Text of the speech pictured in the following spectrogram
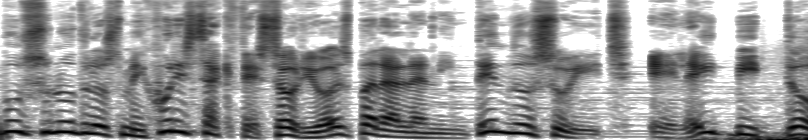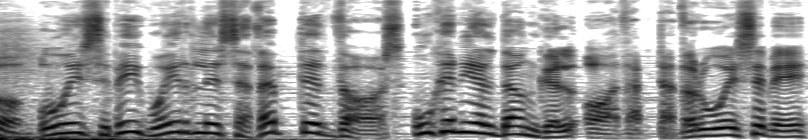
Tenemos uno de los mejores accesorios para la Nintendo Switch, el 8-bit Do USB Wireless Adapter 2, un genial dongle o adaptador USB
